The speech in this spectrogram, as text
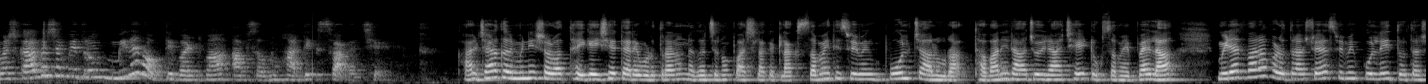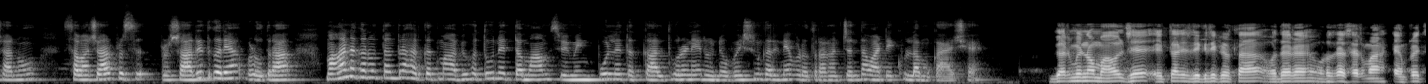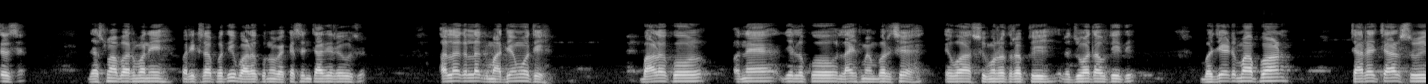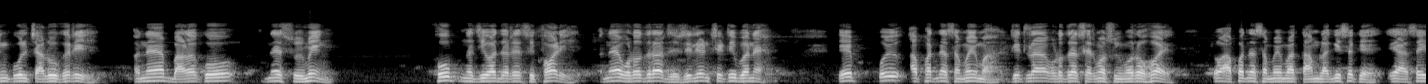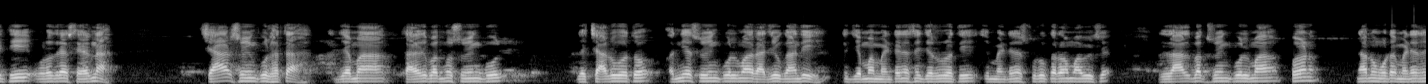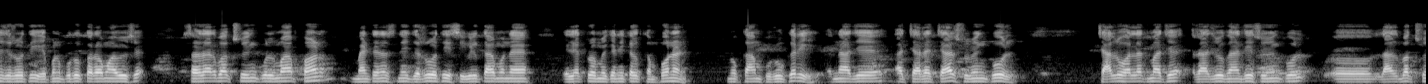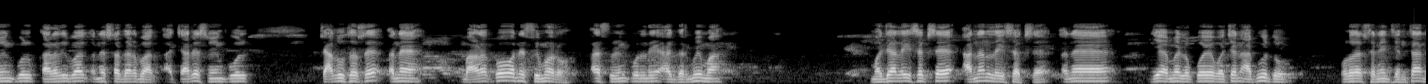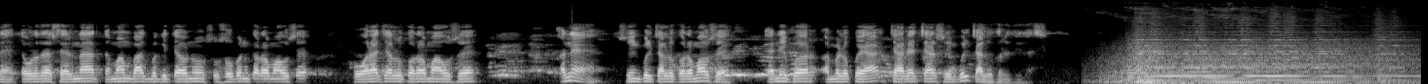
નમસ્કાર દર્શક મિત્રો મિરર ઓફ ધી વર્લ્ડમાં આપ સૌનું હાર્દિક સ્વાગત છે. કાળઝાળ ગરમીની શરૂઆત થઈ ગઈ છે ત્યારે વડોદરાના નગરજનો પાછલા કેટલાક સમયથી સ્વિમિંગ પુલ ચાલુ થવાની રાહ જોઈ રહ્યા છે. ટૂંક સમય પહેલા મીડિયા દ્વારા વડોદરા શહેર સ્વિમિંગ પુલની દુર્દશાનો સમાચાર પ્રસ- પ્રસારિત કર્યા. વડોદરા મહાનગરનું તંત્ર હરકતમાં આવ્યું હતું અને તમામ સ્વિમિંગ પુલને તત્કાલ ધોરણે રિનોવેશન કરીને વડોદરાના જનતા માટે ખુલ્લા મુકાયા છે. ગરમીનો માહોલ છે. એકતાલીસ ડિગ્રી કરતાં વધારે વડોદરા શહેરમાં ટેમ્પરેચર છે. દસમા બારમાની પરીક્ષા પછી બાળકોનું વેકેશન ચાલી રહ્યું છે. અલગ અલગ માધ્યમોથી બાળકો અને જે લોકો લાઈફ મેમ્બર છે એવા સ્વિમરો તરફથી રજૂઆત આવતી હતી. બજેટમાં પણ ચારે ચાર સ્વિમિંગ પુલ ચાલુ કરી અને બાળકોને સ્વિમિંગ ખૂબ નજીવા દરે શીખવાડી અને વડોદરા રેઝિલિયન્ટ સિટી બને એ કોઈ આફતના સમયમાં જેટલા વડોદરા શહેરમાં સ્વિમરો હોય તો આફતના સમયમાં કામ લાગી શકે એ આશયથી વડોદરા શહેરના ચાર સ્વિમિંગ પુલ હતા. જેમાં કાળીબાગનો સ્વિમિંગ પુલ જે ચાલુ હતો. અન્ય સ્વિમિંગ પુલમાં રાજીવ ગાંધી, જેમાં મેન્ટેનન્સની જરૂર હતી, એ મેન્ટેનન્સ પૂરું કરવામાં આવ્યું છે. લાલબાગ સ્વિમિંગ પુલમાં પણ નાનું મોટું મેન્ટેનન્સની જરૂર હતી, એ પણ પૂરું કરવામાં આવ્યું છે. સરદારબાગ સ્વિમિંગ પુલમાં પણ મેન્ટેનન્સની જરૂર હતી. સિવિલ કામ અને ઇલેક્ટ્રોમિકેનિકલ કમ્પોનન્ટનું કામ પૂરું કરી અને આજે આ ચારે ચાર સ્વિમિંગ પુલ ચાલુ હાલતમાં છે. Rajiv Gandhi swimming pool Lalbagh swimming pool Karalibagh અને સરદારબાગ આ ચારે સ્વિમિંગ પુલ ચાલુ થશે અને બાળકો અને સ્વિમરો આ સ્વિમિંગ પુલની આ ગરમીમાં મજા લઈ શકશે, આનંદ લઈ શકશે. અને જે અમે લોકોએ વચન આપ્યું હતું વડોદરા શહેરની જનતાને, તો વડોદરા શહેરના તમામ બાગ બગીચાઓનું સુશોભન કરવામાં આવશે, ફુવારા ચાલુ કરવામાં આવશે અને સ્વિમિંગ પુલ ચાલુ કરવામાં આવશે. એની પર અમે લોકોએ આ ચારે ચાર સ્વિમિંગ પુલ ચાલુ કરી દીધા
